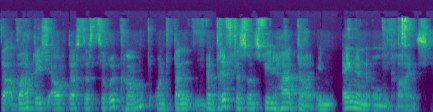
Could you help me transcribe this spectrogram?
da erwarte ich auch, dass das zurückkommt und dann, dann trifft es uns viel härter im engen Umkreis.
